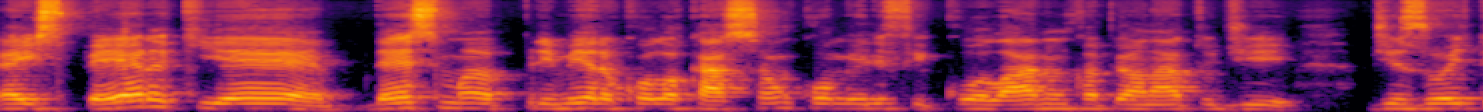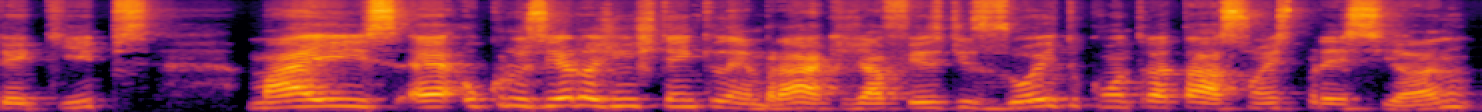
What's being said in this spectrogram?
é, espera, que é 11 colocação, como ele ficou lá num campeonato de 18 equipes. Mas é, o Cruzeiro a gente tem que lembrar que já fez 18 contratações para esse ano,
